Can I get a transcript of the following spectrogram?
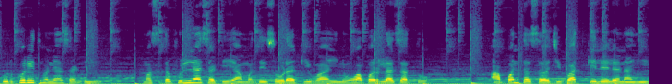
कुरकुरीत होण्यासाठी मस्त फुलण्यासाठी यामध्ये सोडा किंवा इनो वापरला जातो. आपण तसं अजिबात केलेलं नाही.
